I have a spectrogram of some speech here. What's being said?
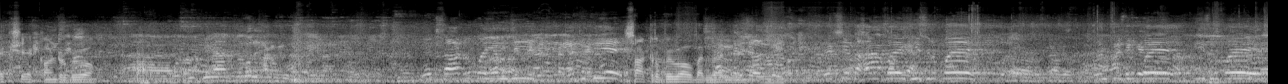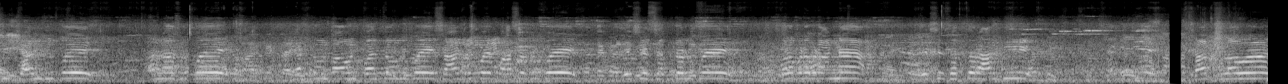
एकशे एकावन्न रुपये एक साठ रुपये एम जी किती आहे साठ रुपये भाव बदलले एकशे दहा रुपये वीस रुपये पंचवीस रुपये तीस रुपये एकशे चाळीस रुपये पन्नास रुपये एकावन्न बावन्न पंचावन्न रुपये साठ रुपये पासष्ट रुपये एकशे सत्तर रुपये. बडा बडा बडा अण्णा. एकशे सत्तर आरती. सात फ्लावर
